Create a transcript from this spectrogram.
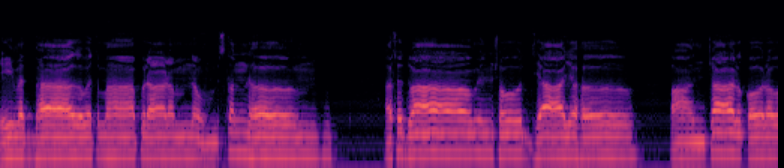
श्रीमद्भागवत महापुराणम नवम स्कंध अथ द्वांशोध्याय पांचाल कौरव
